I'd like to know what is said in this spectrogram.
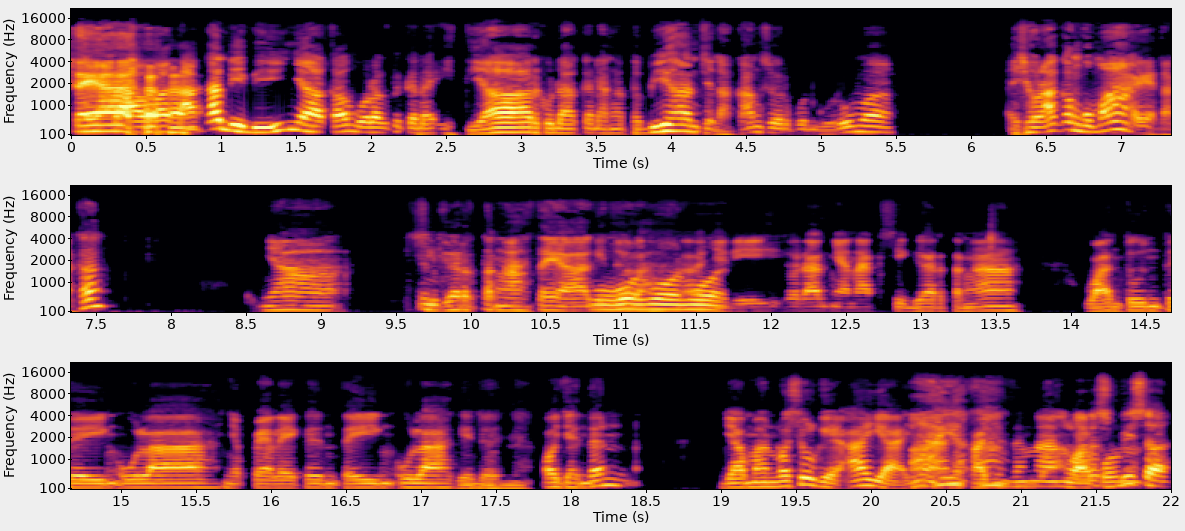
teh ya. Awat akan di dinya Kang orang teh kada ikhtiar, kuda kada ngatebihan cenah Kang saur pun guru mah. Eh saur akang kumaha eta Kang? nya sigar tengah teh ya gitu lah Ah, jadi orang nyanak sigar tengah wantun teuing ulah nyepelekeun teuing ulah gitu oh jantan zaman Rasul ge ayahnya ah, ah. tenan walaupun bisa.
